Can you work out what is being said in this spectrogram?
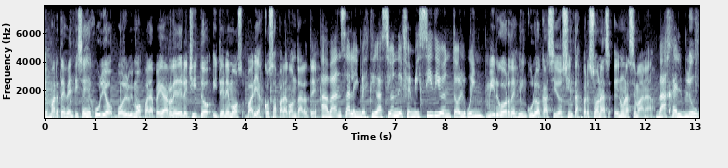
es martes 26 de julio, volvimos para pegarle derechito y tenemos varias cosas para contarte. Avanza la investigación de femicidio en Tolwyn. Mirgor desvinculó a casi 200 personas en una semana. Baja el blue.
